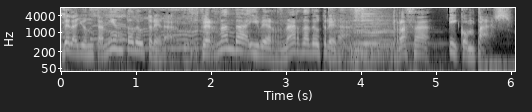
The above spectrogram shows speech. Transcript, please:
del Ayuntamiento de Utrera. Fernanda y Bernarda de Utrera. Raza y compás.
